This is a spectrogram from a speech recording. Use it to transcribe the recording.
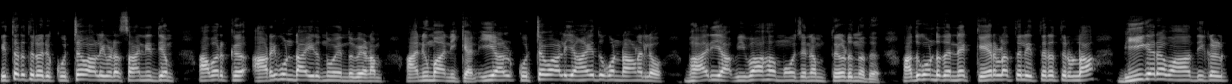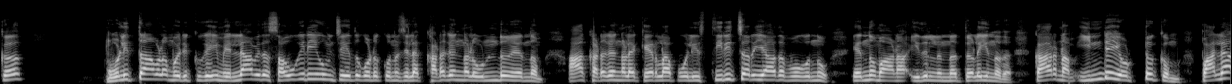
ഇത്തരത്തിലൊരു കുറ്റവാളിയുടെ സാന്നിധ്യം അവർക്ക് അറിവുണ്ടായിരുന്നു എന്ന് വേണം അനുമാനിക്കാൻ. ഇയാൾ കുറ്റവാളി ആയതുകൊണ്ടാണല്ലോ ഭാര്യ വിവാഹമോചനം തേടുന്നത്. അതുകൊണ്ട് തന്നെ കേരളത്തിൽ ഇത്തരത്തിലുള്ള ഭീകരവാദികൾക്ക് ഒളിത്താവളം ഒരുക്കുകയും എല്ലാവിധ സൗകര്യവും ചെയ്തു കൊടുക്കുന്ന ചില ഘടകങ്ങളുണ്ട് എന്നും ആ ഘടകങ്ങളെ കേരള പോലീസ് തിരിച്ചറിയാതെ പോകുന്നു എന്നുമാണ് ഇതിൽ നിന്ന് തെളിയുന്നത്. കാരണം ഇന്ത്യയൊട്ടുക്കും പല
